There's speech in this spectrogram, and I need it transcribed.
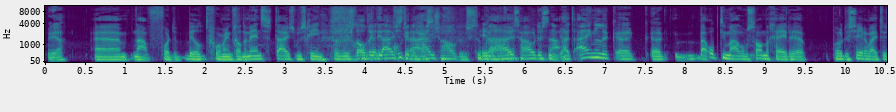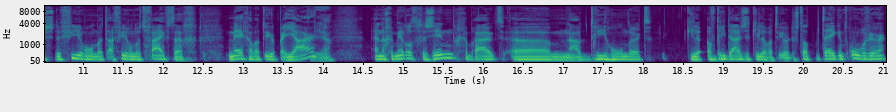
Ja. Uh, nou, voor de beeldvorming van de mensen thuis misschien. Dan is altijd in, goed in de huishoudens te In praten. de huishoudens. Nou, uiteindelijk, uh, uh, bij optimale omstandigheden... produceren wij tussen de 400 à 450 megawattuur per jaar. Ja. En een gemiddeld gezin gebruikt ehm, nou, 300 kilo, of 3000 kilowattuur. Dus dat betekent ongeveer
